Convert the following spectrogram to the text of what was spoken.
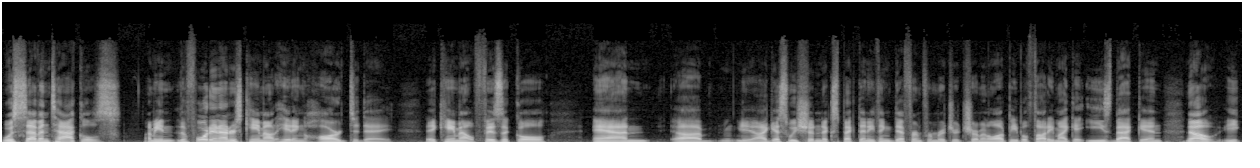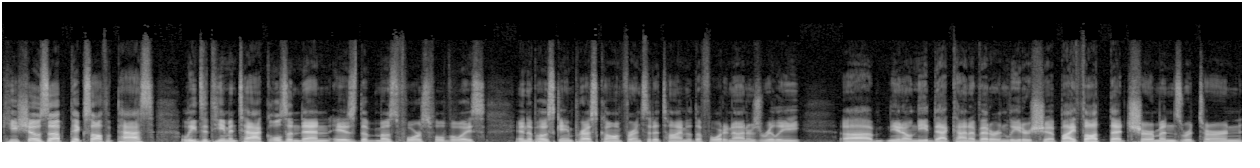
with seven tackles. I mean, the 49ers came out hitting hard today. They came out physical, and uh, you know, I guess we shouldn't expect anything different from Richard Sherman. A lot of people thought he might get eased back in. No, he, he shows up, picks off a pass, leads the team in tackles, and then is the most forceful voice in the post-game press conference at a time that the 49ers really, uh, you know, need that kind of veteran leadership. I thought that Sherman's return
